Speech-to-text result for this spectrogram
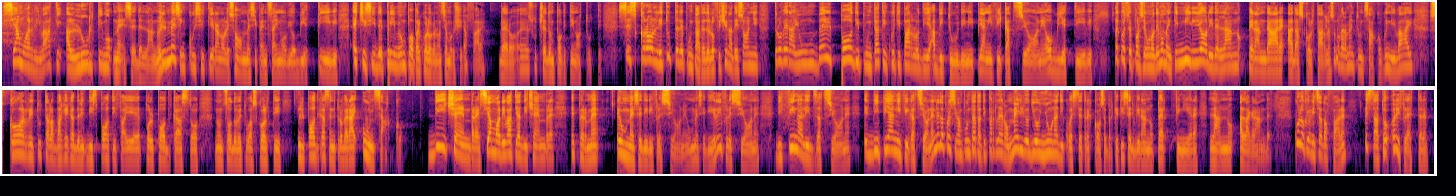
Siamo arrivati all'ultimo mese dell'anno, il mese in cui si tirano le somme, si pensa ai nuovi obiettivi e ci si deprime un po' per quello che non siamo riusciti a fare vero? Eh, succede un pochettino a tutti. Se scrolli tutte le puntate dell'Officina dei Sogni, troverai un bel po' di puntate in cui ti parlo di abitudini, pianificazione, obiettivi. E questo è forse uno dei momenti migliori dell'anno per andare ad ascoltarle. Sono veramente un sacco, quindi vai, scorri tutta la bacheca di Spotify, Apple Podcast o non so dove tu ascolti il podcast e ne troverai un sacco. Dicembre, siamo arrivati a dicembre e per me è un mese di riflessione, un mese di riflessione, di finalizzazione e di pianificazione. Nella prossima puntata ti parlerò meglio di ognuna di queste tre cose perché ti serviranno per finire l'anno alla grande. Quello che ho iniziato a fare è stato riflettere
